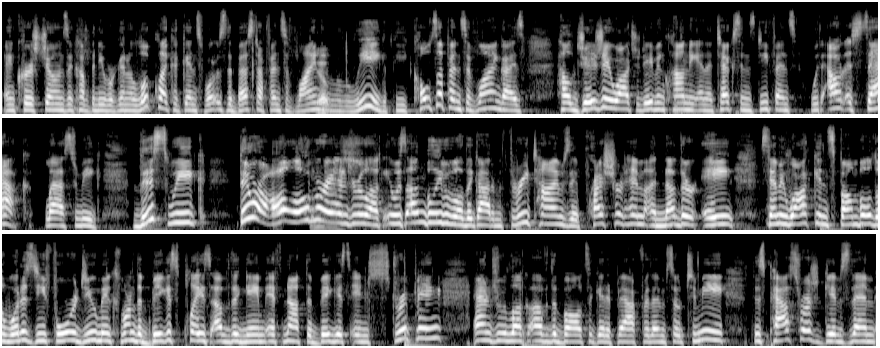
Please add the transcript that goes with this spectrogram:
and Chris Jones and company were going to look like against what was the best offensive line Yep. in the league. The Colts offensive line guys held J.J. Watt, David Clowney, and the Texans defense without a sack last week. This week, they were all over Andrew Luck. It was unbelievable. They got him three times. They pressured him another eight. Sammy Watkins fumbled, and what does Dee Ford do? Makes one of the biggest plays of the game, if not the biggest, in stripping Andrew Luck of the ball to get it back for them. So to me, this pass rush gives them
